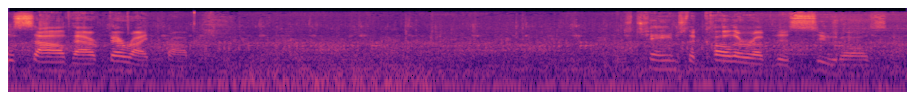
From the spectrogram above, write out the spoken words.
Will solve our ferrite problem. Let's change the color of this suit also.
